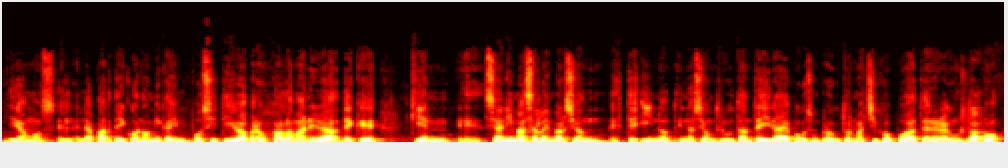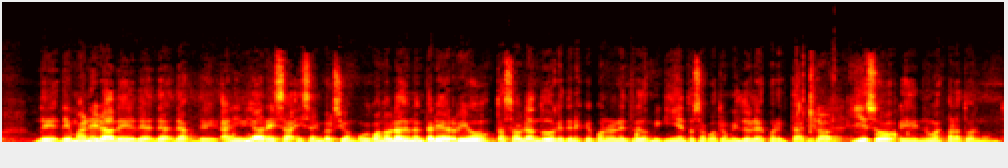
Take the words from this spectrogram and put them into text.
digamos, la parte económica impositiva para buscar la manera de que quien eh, se anima a hacer la inversión este, y, no, no sea un tributante de IRAE porque es un productor más chico pueda tener algún tipo de, manera de, aliviar esa, esa inversión. Porque cuando hablas de una hectárea de río, estás hablando de que tenés que poner entre 2.500 a 4.000 dólares por hectárea. Y eso eh, no es para todo el mundo.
